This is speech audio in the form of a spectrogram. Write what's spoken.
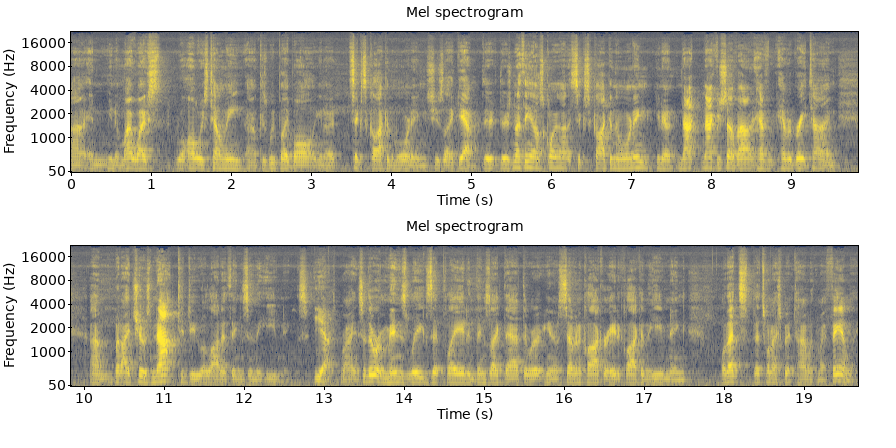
Uh, and you know, my wife will always tell me because uh, we play ball, you know, at six o'clock in the morning. She's like, "Yeah, there, there's nothing else going on at six o'clock in the morning. You know, knock knock yourself out, have have a great time." Um, but I chose not to do a lot of things in the evenings. Yeah. Right. So there were men's leagues that played and things like that. There were you know seven o'clock or eight o'clock in the evening. Well, that's that's when I spent time with my family.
